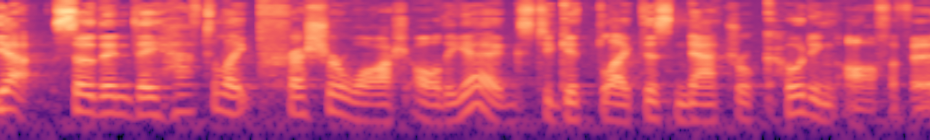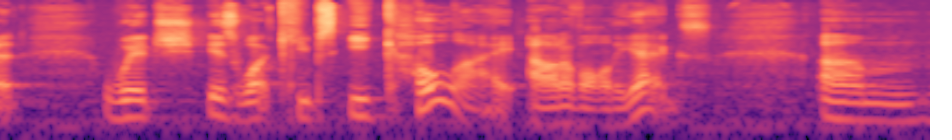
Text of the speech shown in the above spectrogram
Yeah, so then they have to like pressure wash all the eggs to get like this natural coating off of it, which is what keeps E. coli out of all the eggs. Um,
